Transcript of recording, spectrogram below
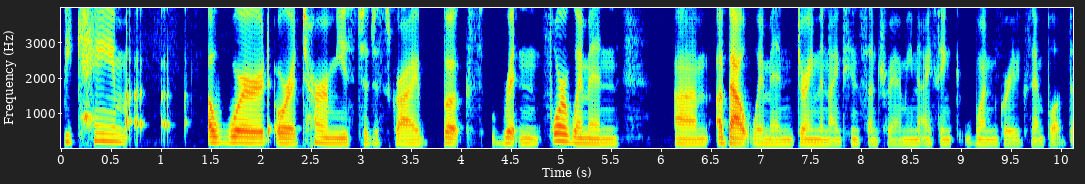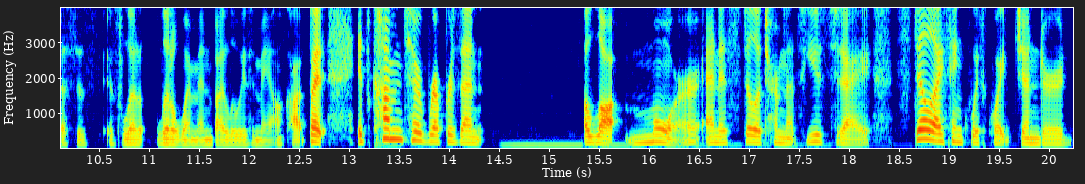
became a, a word or a term used to describe books written for women um, about women during the 19th century. I mean, I think one great example of this is is Little, Little Women by Louisa May Alcott. But it's come to represent a lot more and is still a term that's used today. Still, I think with quite gendered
